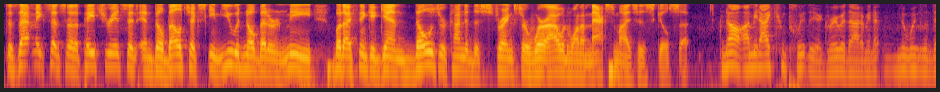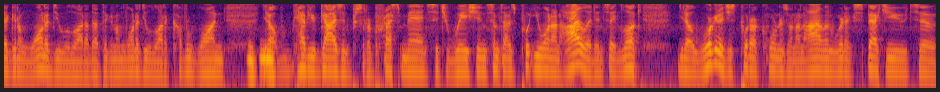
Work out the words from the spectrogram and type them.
does that make sense for the Patriots and, and Bill Belichick's scheme? You would know better than me, but I think again, those are kind of the strengths or where I would want to maximize his skill set. No, I mean I completely agree with that. I mean New England they're going to want to do a lot of that. They're going to want to do a lot of cover one. Mm-hmm. You know, have your guys in sort of press man situations. Sometimes put you on an island and say, look, you know, we're going to just put our corners on an island. We're going to expect you to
